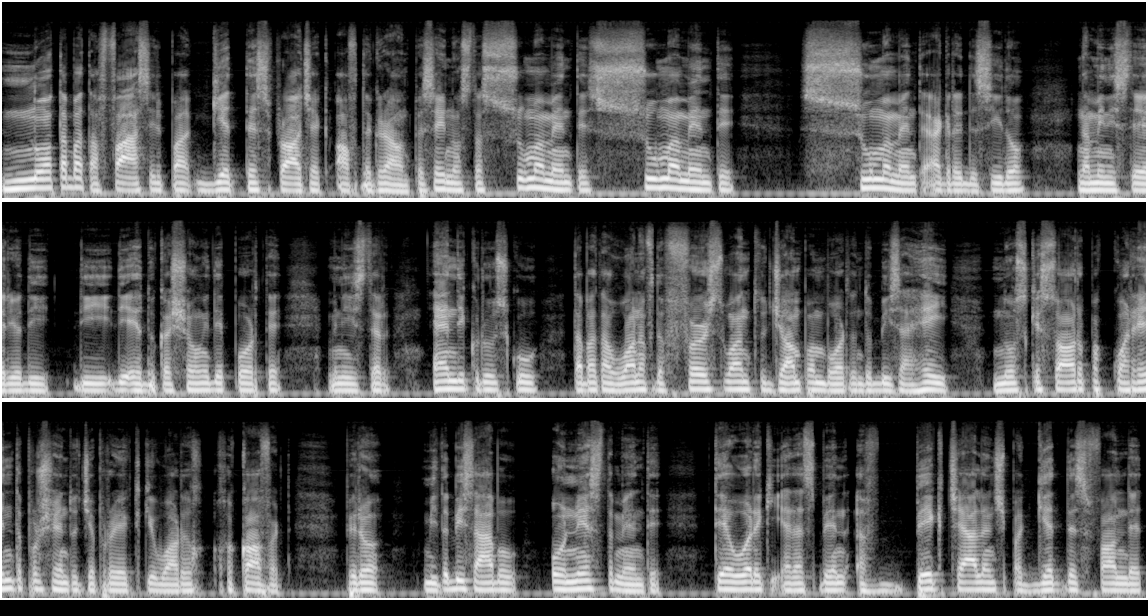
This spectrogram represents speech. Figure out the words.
não está bata fácil para get this project off the ground pensei nós está sumamente sumamente sumamente agradecido na Ministério de, de, de Educação e Deporte, Minister Andy Cruz, que estava one of the first one to jump on board and to bisa, hey, nós que só para 40% de projeto que foram recovered. Pero, me te bisabo, honestamente, te hora que it has been a big challenge para get this funded,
